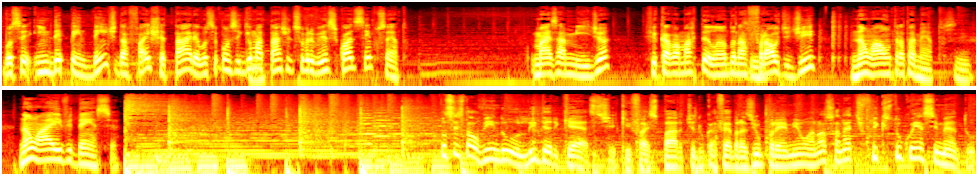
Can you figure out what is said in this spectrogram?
você, independente da faixa etária, você conseguia uma taxa de sobrevivência de quase 100%. Mas a mídia ficava martelando na Sim. fraude de não há um tratamento, Sim. não há evidência. Você está ouvindo o Leadercast, que faz parte do Café Brasil Premium, a nossa Netflix do conhecimento,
